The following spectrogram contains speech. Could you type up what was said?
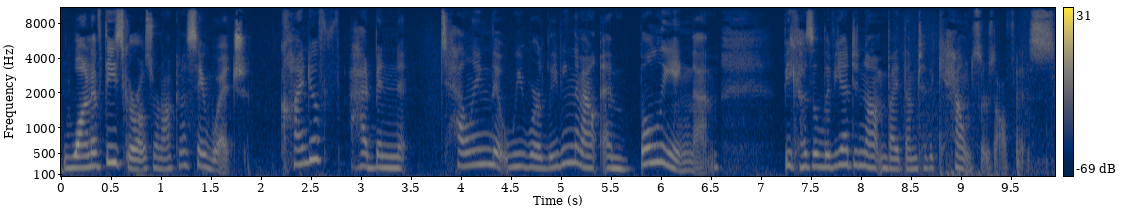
one of these girls, we're not going to say which, kind of had been telling that we were leaving them out and bullying them because Olivia did not invite them to the counselor's office,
